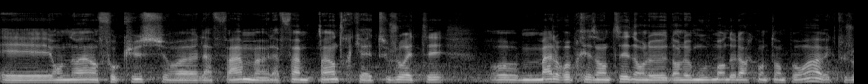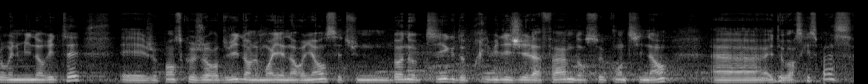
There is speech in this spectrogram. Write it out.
et on a un focus sur euh, la femme, la femme peintre qui a toujours été mal représentée dans le, dans le mouvement de l'art contemporain avec toujours une minorité et je pense qu'aujourd'hui dans le Moyen-Orient c'est une bonne optique de privilégier la femme dans ce continent euh, et de voir ce qui se passe.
